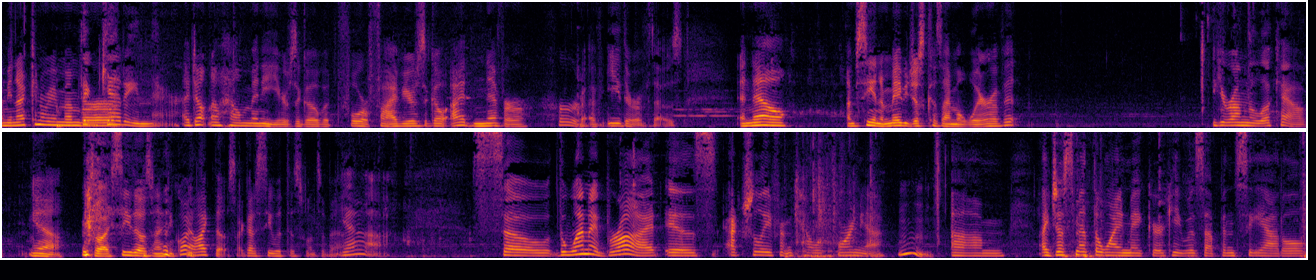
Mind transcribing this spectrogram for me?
I mean, I can remember. They're getting there. I don't know how many years ago, but four or five years ago, I had never heard of either of those. And now I'm seeing them maybe just because I'm aware of it. You're on the lookout. Yeah. So I see those and I think, oh, I like those. I got to see what this one's about. Yeah. So the one I brought is actually from California. Um, I just met the winemaker. He was up in Seattle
